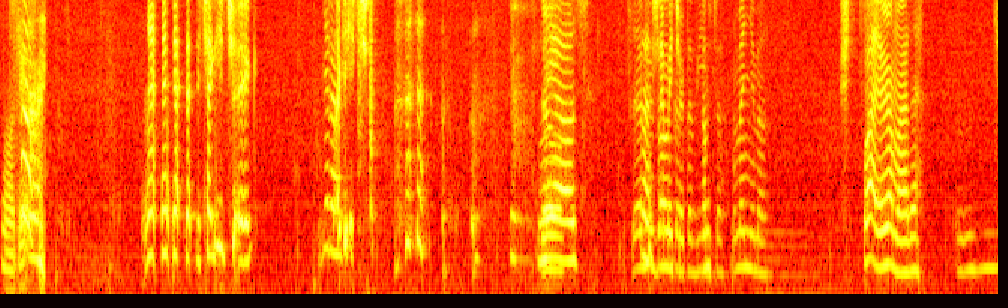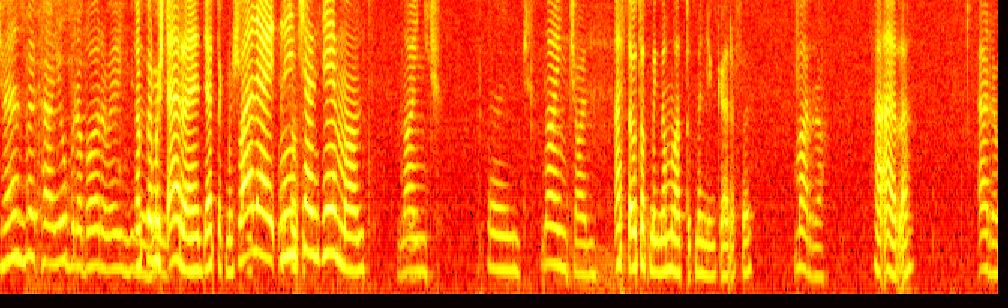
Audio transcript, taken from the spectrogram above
Várjál. Ne, ne, ne, ne, segítség! Gyere! Segíts! Mi az? Semmi, semmi, csak a vízbe. Na menj már. Várj, nem erre. Csezd meg, hát jobbra-balra megyünk Na akkor most erre, gyertek most. Várj, nincsen gyémant. Nincs. Nincs. Nincsen. Ezt a utat még nem láttuk, menjünk erre fel. Marra. Hát erre. Erre,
